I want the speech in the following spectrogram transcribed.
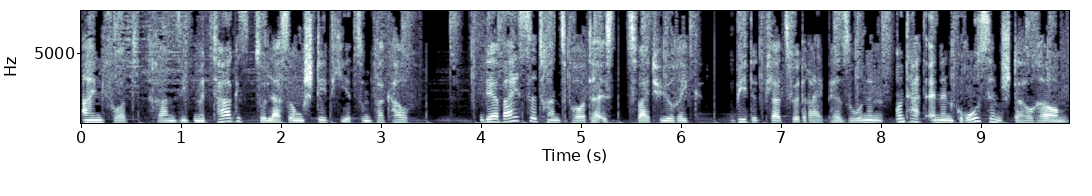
Ein Ford Transit mit Tageszulassung steht hier zum Verkauf. Der weiße Transporter ist zweitürig, bietet Platz für drei Personen und hat einen großen Stauraum.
